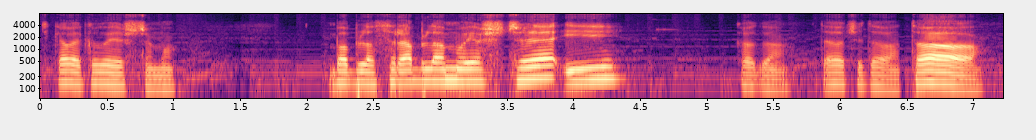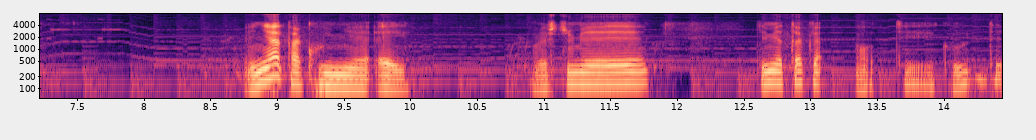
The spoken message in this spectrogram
Ciekawe kogo jeszcze ma. Babla Srabla mu jeszcze i... Kogo? To czy to? To! Nie atakuj mnie, ej. Jeszcze mnie... Ty mnie ataka... O ty kurde...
